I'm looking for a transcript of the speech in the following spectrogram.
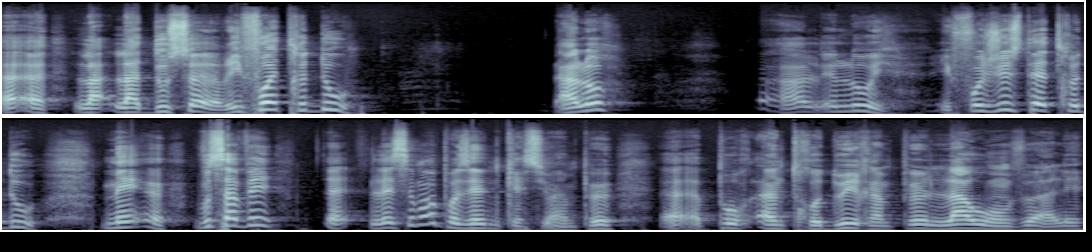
euh, euh, la, douceur. Il faut être doux. Allô? Alléluia. Il faut juste être doux. Mais euh, vous savez, laissez-moi poser une question un peu pour introduire un peu là où on veut aller.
